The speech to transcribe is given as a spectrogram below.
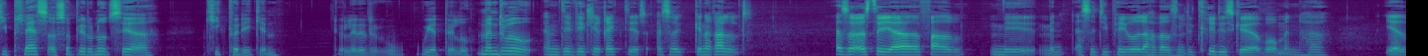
de plads, og så blev du nødt til at kigge på det igen. Det var lidt et weird billede, men du ved... Jamen, det er virkelig rigtigt. Altså generelt, altså også det, jeg har erfaret med, med altså de perioder, der har været sådan lidt kritiske, og hvor man har ja,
